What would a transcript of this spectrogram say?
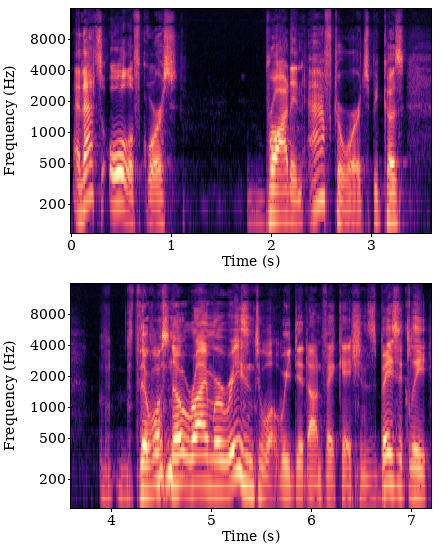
And that's all, of course, brought in afterwards because there was no rhyme or reason to what we did on vacation. It's basically,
